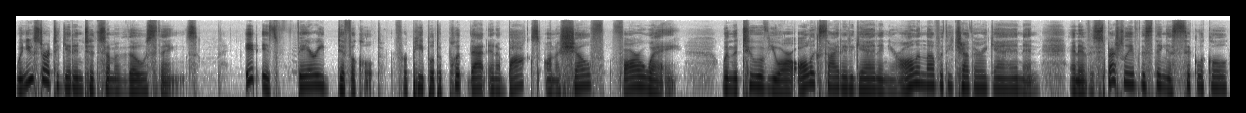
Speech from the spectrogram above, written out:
When you start to get into some of those things, it is very difficult for people to put that in a box on a shelf far away when the two of you are all excited again and you're all in love with each other again and and if especially if this thing is cyclical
